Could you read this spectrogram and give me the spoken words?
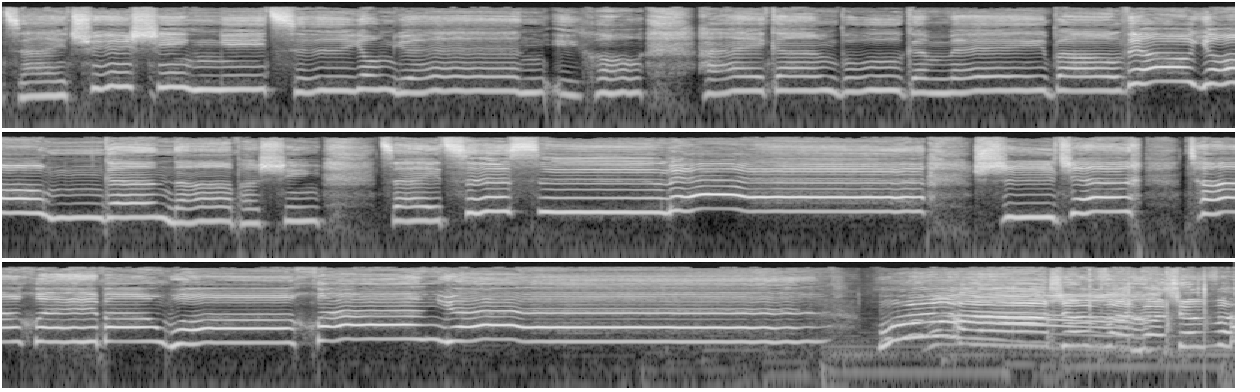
再去信一次永远以后，还敢不敢没保留勇敢？哪怕心再次撕裂，时间它会帮我还原。哇，圈粉了，圈粉了，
